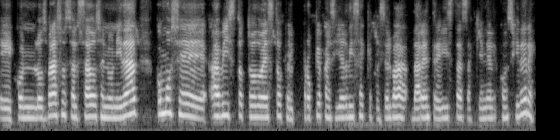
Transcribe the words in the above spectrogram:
eh, con los brazos alzados en unidad. ¿Cómo se ha visto todo esto que el propio canciller dice que pues él va a dar entrevistas a quien él considere?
